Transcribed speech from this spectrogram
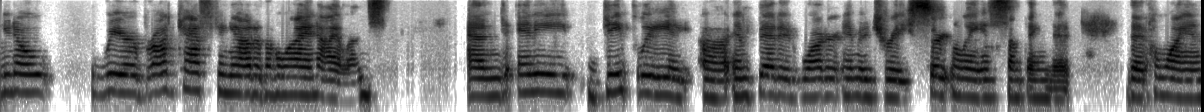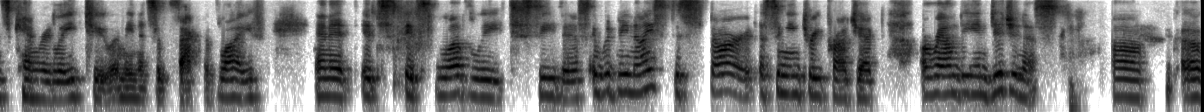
You know, we're broadcasting out of the Hawaiian Islands, and any deeply uh, embedded water imagery certainly is something that that Hawaiians can relate to. I mean, it's a fact of life, and it it's it's lovely to see this. It would be nice to start a singing tree project around the indigenous uh, uh,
